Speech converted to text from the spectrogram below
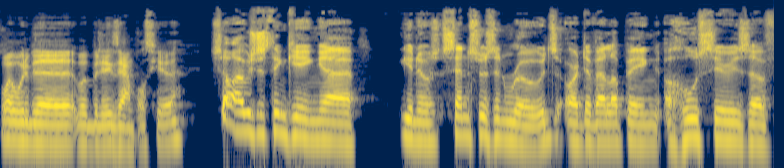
What would be the, what would be the examples here? So I was just thinking, uh, you know, sensors and roads are developing a whole series of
